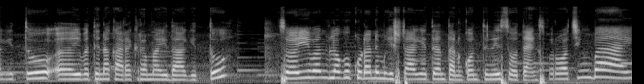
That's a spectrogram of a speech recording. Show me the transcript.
ಆಗಿತ್ತು ಇವತ್ತಿನ ಕಾರ್ಯಕ್ರಮ ಇದಾಗಿತ್ತು. ಸೊ ಈ ಒಂದು ವ್ಲಾಗು ಕೂಡ ನಿಮ್ಗೆ ಇಷ್ಟ ಆಗೈತೆ ಅಂತ ಅನ್ಕೊತೀನಿ. So thanks for watching bye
